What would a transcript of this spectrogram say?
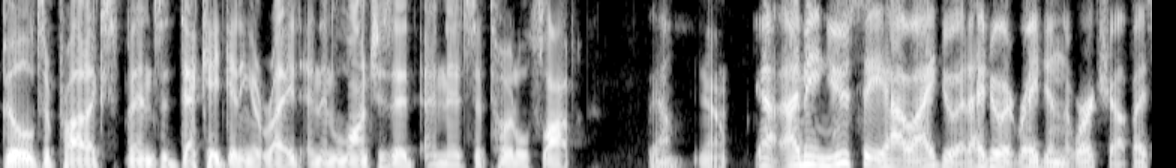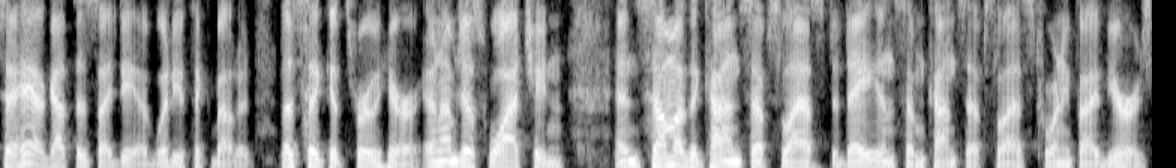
builds a product, spends a decade getting it right, and then launches it, and it's a total flop. Yeah. You know, Yeah, I mean, you see how I do it. I do it right in the workshop. I say, "Hey, I got this idea. What do you think about it? Let's think it through here." And I'm just watching, and some of the concepts last a day, and some concepts last 25 years,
